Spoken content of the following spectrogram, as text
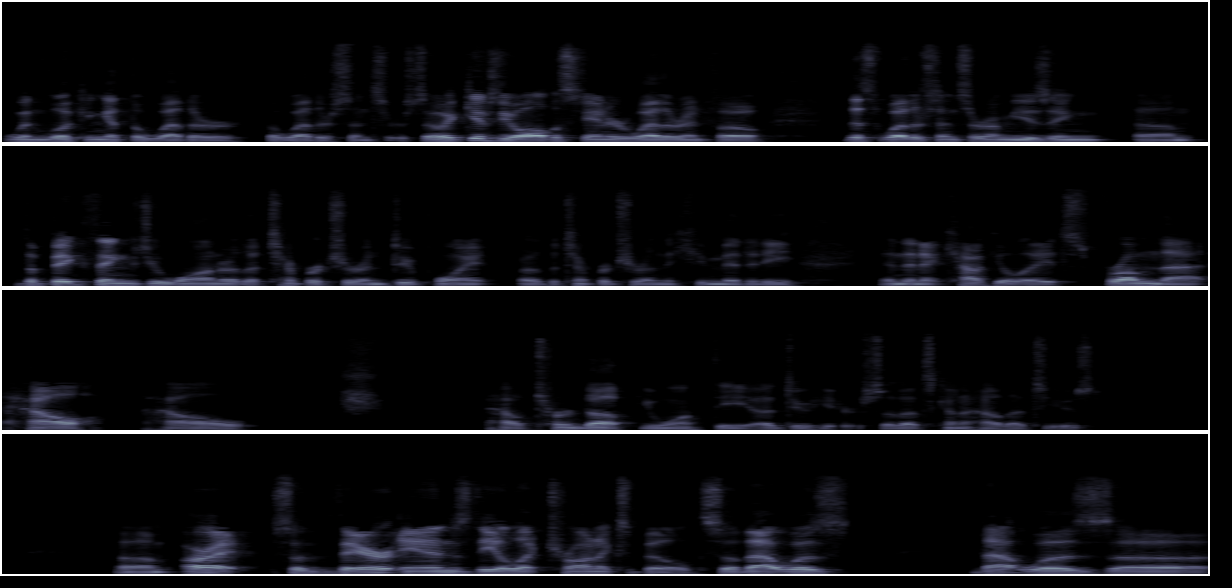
when looking at the weather the weather sensor. So it gives you all the standard weather info. This weather sensor I'm using, um, the big things you want are the temperature and dew point, or the temperature and the humidity, and then it calculates from that how how how turned up you want the uh, dew heater. So that's kind of how that's used. Um, all right, so there ends the electronics build. So that was that was uh,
